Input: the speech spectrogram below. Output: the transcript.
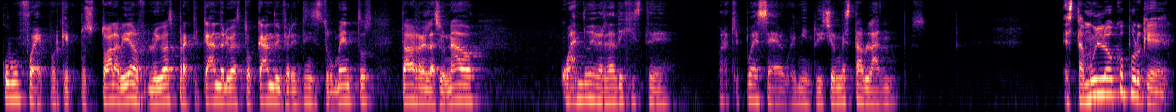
¿cómo fue? Porque pues toda la vida lo ibas practicando, lo ibas tocando, diferentes instrumentos, estabas relacionado. ¿Cuándo de verdad dijiste, por aquí puede ser, güey, mi intuición me está hablando? Pues. Está muy loco porque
